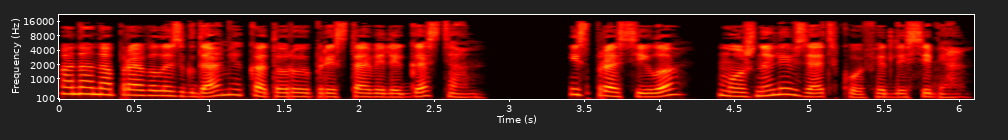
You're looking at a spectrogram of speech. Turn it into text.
Она направилась к даме, которую приставили к гостям, и спросила, можно ли взять кофе для себя.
